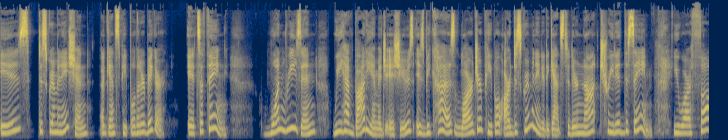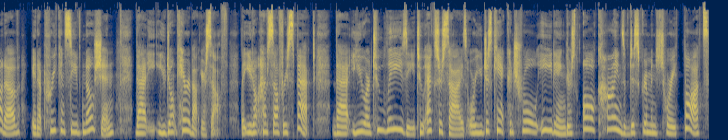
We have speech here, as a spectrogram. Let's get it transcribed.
is discrimination against people that are bigger. It's a thing. One reason we have body image issues is because larger people are discriminated against. They're not treated the same. You are thought of in a preconceived notion that you don't care about yourself, that you don't have self respect, that you are too lazy to exercise, or you just can't control eating. There's all kinds of discriminatory thoughts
